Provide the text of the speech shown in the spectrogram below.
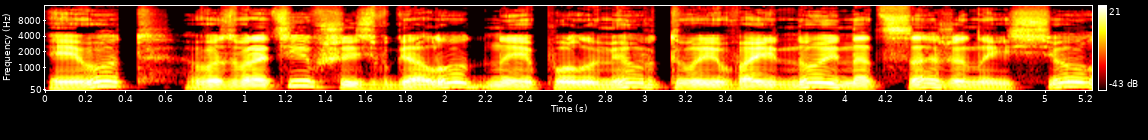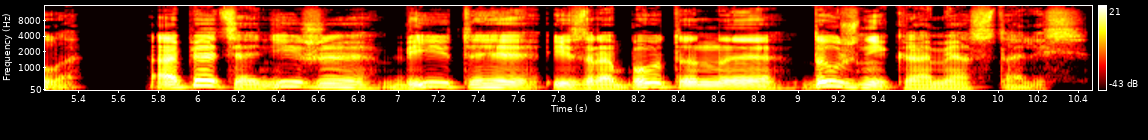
И вот, возвратившись в голодные, полумертвые, войной надсаженные села, опять они же, битые, изработанные, должниками остались.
